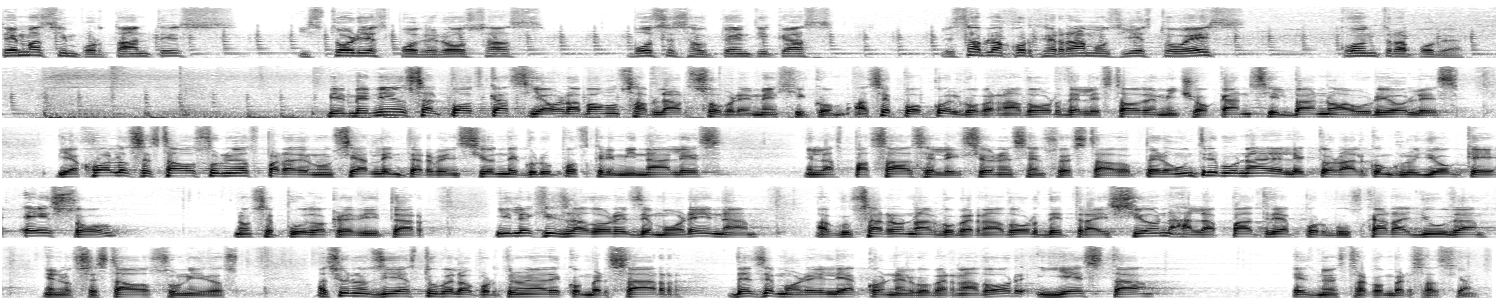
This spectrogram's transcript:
Temas importantes, historias poderosas, voces auténticas. Les habla Jorge Ramos y esto es Contrapoder. Bienvenidos al podcast y ahora vamos a hablar sobre México. Hace poco el gobernador del estado de Michoacán, Silvano Aureoles, viajó a los Estados Unidos para denunciar la intervención de grupos criminales en las pasadas elecciones en su estado. Pero un tribunal electoral concluyó que eso no se pudo acreditar. Y legisladores de Morena acusaron al gobernador de traición a la patria por buscar ayuda en los Estados Unidos. Hace unos días tuve la oportunidad de conversar desde Morelia con el gobernador y esta es nuestra conversación.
